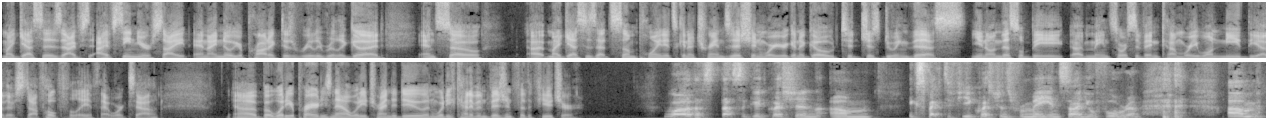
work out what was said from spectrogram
my guess is I've I've seen your site and I know your product is really really good. And so. Uh, my guess is at some point it's going to transition where you're going to go to just doing this, you know, and this will be a main source of income where you won't need the other stuff, hopefully, if that works out. Uh, but what are your priorities now? What are you trying to do, and what do you kind of envision for the future? Well, that's that's a good question. Um, expect a few questions from me inside your forum. um,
